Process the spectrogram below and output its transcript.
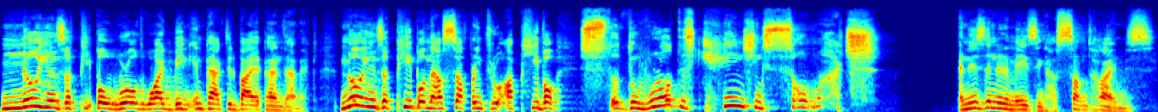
millions of people worldwide being impacted by a pandemic. Millions of people now suffering through upheaval. So, the world is changing so much. And isn't it amazing how sometimes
